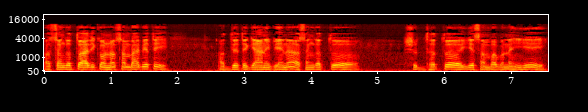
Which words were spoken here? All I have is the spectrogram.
असंगत्व आदि को न संभाव्य अद्वैत ज्ञान भी न असंगत्व, शुद्धत्व ये संभव नहीं है।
